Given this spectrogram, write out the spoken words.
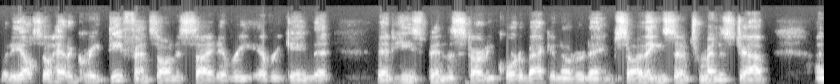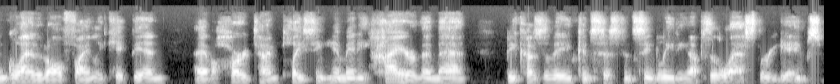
but he also had a great defense on his side every every game that that he's been the starting quarterback in Notre Dame so I think he's done a tremendous job I'm glad it all finally kicked in I have a hard time placing him any higher than that because of the inconsistency leading up to the last three games.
